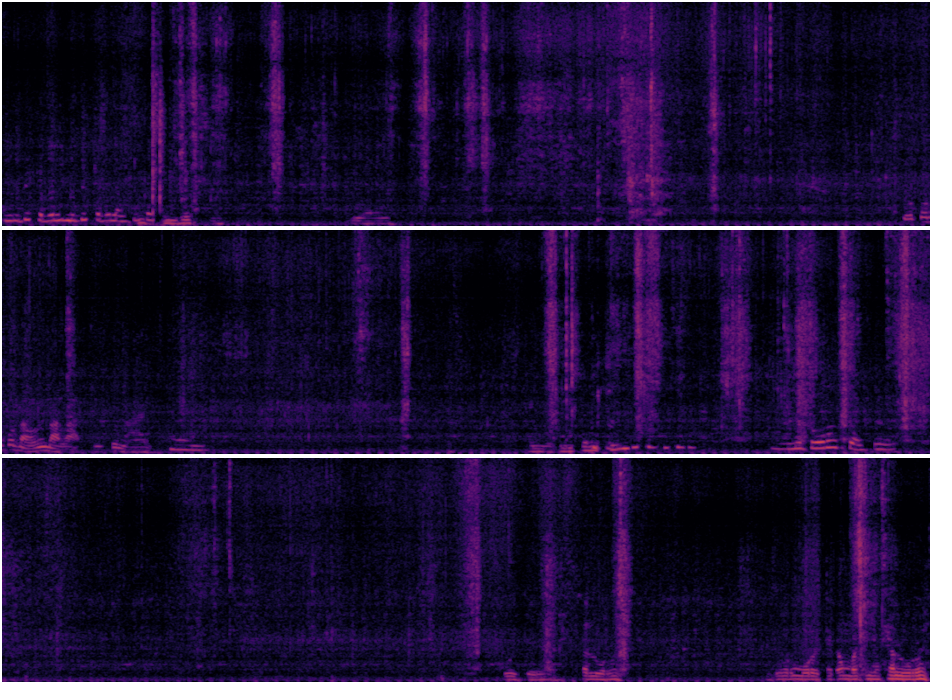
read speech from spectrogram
Nabit ka ba? Nabit ka ba? Nabit ka ba? Chỗ con có đầu nó bà lại chỗ này. Ừ. Anh nhìn thấy Nó tốt lắm trời ơi. Uy, kaya, saluron. Dormore, teka, mas masaluron.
